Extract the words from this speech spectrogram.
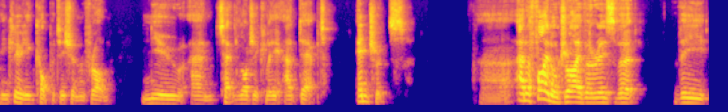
including competition from new and technologically adept entrants. Uh, and a final driver is that the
